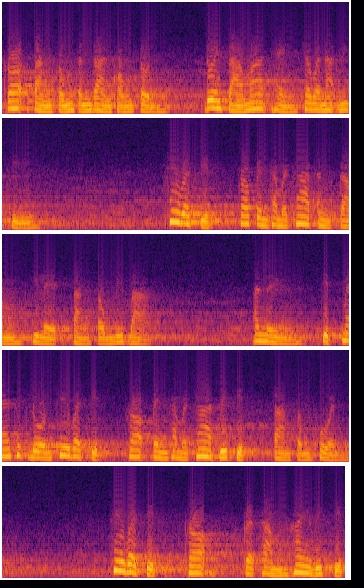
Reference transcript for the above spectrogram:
เพราะสั่งสมสันดานของตน ด้วยสามารถแห่งชวนะวิถี ชื่อว่าจิต เพราะเป็นธรรมชาติอันกรรมกิเลสสั่งสมวิบาก อันหนึ่ง จิตแม้ทุกดวงชื่อว่าจิต เพราะเป็นธรรมชาติวิจิตตามสมควร ชื่อว่าจิต เพราะ กระทำให้วิจิต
